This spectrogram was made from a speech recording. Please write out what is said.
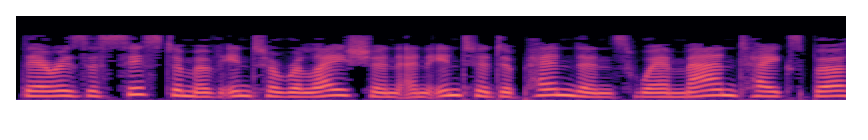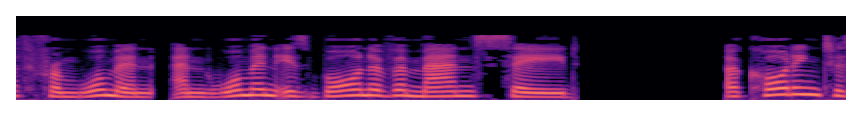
There is a system of interrelation and interdependence where man takes birth from woman, and woman is born of a man's seed. According to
